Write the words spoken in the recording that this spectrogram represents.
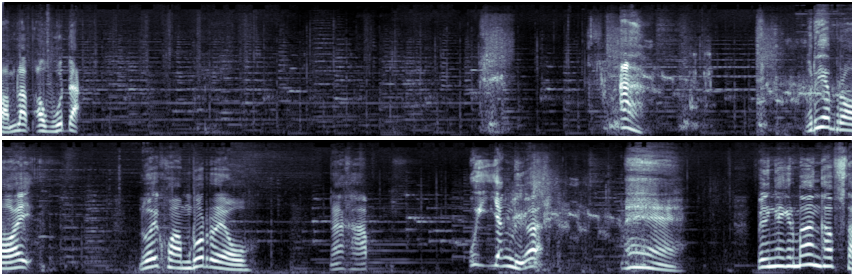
สำหรับอาวุธอะอะเรียบร้อย ด้วยความรวดเร็วนะครับ อุ้ยยังเหลือ เป็นยังไงกันบ้างครับส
